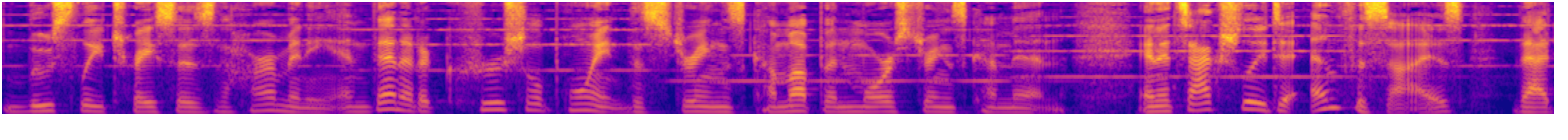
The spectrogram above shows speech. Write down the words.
loosely traces the harmony. And then at a crucial point, the strings come up and more strings come come in. And it's actually to emphasize that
